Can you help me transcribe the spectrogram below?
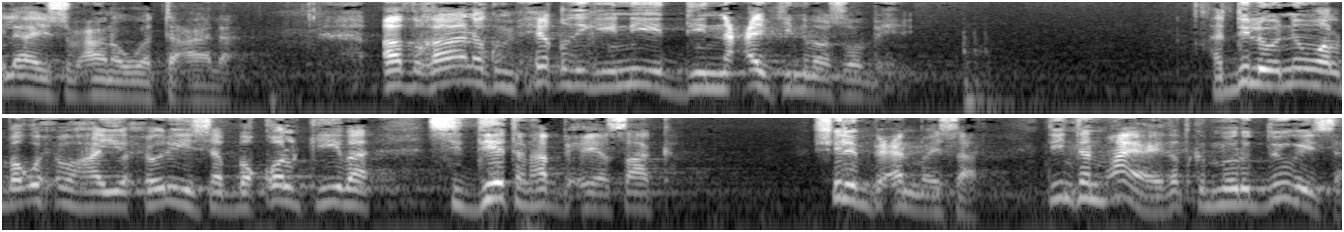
ilaahay subxaanahu wa tacaala. Adqaanakum xiqdigiinni iyo diin nacaybkiinni baa soo bixi. Haddii loo nin walba wuxuu hayo xoolihiisa boqolkiiba siddeetan ha bixiya saaka. Shilin bixin maysaan diintan maxay ahayd? Dadka mooroduugaysa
